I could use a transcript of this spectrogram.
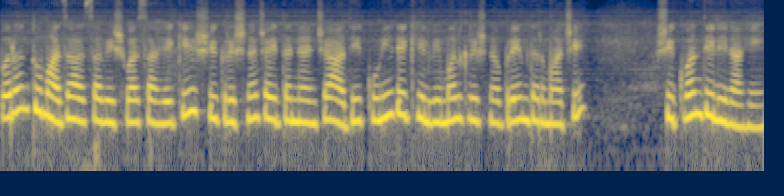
परंतु माझा असा विश्वास आहे की श्री कृष्ण चैतन्यांच्या आधी कुणी देखील विमल कृष्ण प्रेम धर्माची शिकवण दिली नाही.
